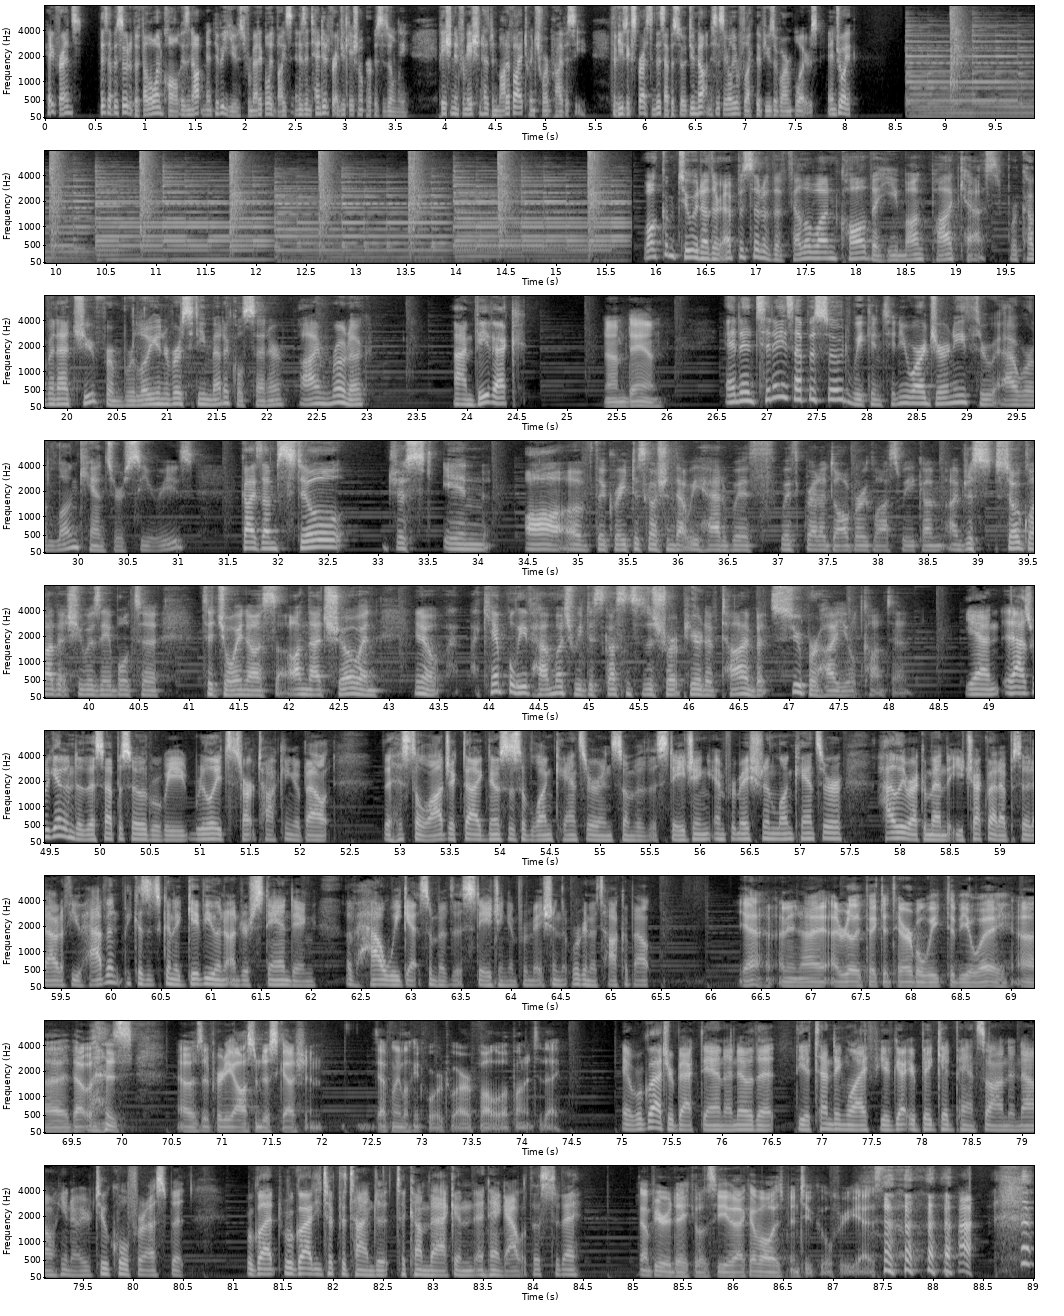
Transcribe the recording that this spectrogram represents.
Hey friends, this episode of the Fellow on Call is not meant to be used for medical advice and is intended for educational purposes only. Patient information has been modified to ensure privacy. The views expressed in this episode do not necessarily reflect the views of our employers. Enjoy! Welcome to another episode of the Fellow on Call, the HEMONC podcast. We're coming at you from Brule University Medical Center. I'm Ronak. I'm Vivek. And I'm Dan. And in today's episode, we continue our journey through our lung cancer series. Guys, I'm still just in awe of the great discussion that we had with with Greta Dahlberg last week. I'm I'm just so glad that she was able to to join us on that show and you know, I can't believe how much we discussed in such a short period of time, but super high yield content. Yeah, and as we get into this episode where we really start talking about the histologic diagnosis of lung cancer and some of the staging information in lung cancer, highly recommend that you check that episode out if you haven't, because it's going to give you an understanding of how we get some of the staging information that we're going to talk about. Yeah, I mean, I, I really picked a terrible week to be away. Uh, that was that was a pretty awesome discussion. Definitely looking forward to our follow up on it today. Yeah, we're glad you're back, Dan. I know that the attending life, you've got your big kid pants on, and now you know you're too cool for us, but we're glad we're glad you took the time to, to come back and, and hang out with us today. Don't be ridiculous, Vivek. I've always been too cool for you guys.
